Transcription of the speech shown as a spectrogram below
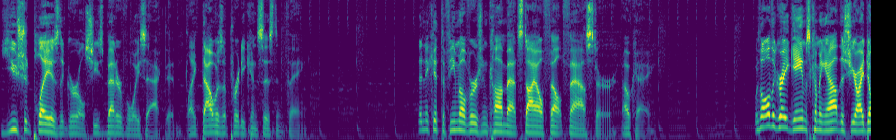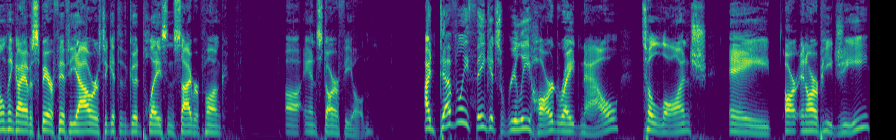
you should play as the girl. She's better voice acted. Like, that was a pretty consistent thing. Syndicate, the female version combat style felt faster. Okay. With all the great games coming out this year, I don't think I have a spare 50 hours to get to the good place in Cyberpunk uh, and Starfield. I definitely think it's really hard right now to launch a an RPG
